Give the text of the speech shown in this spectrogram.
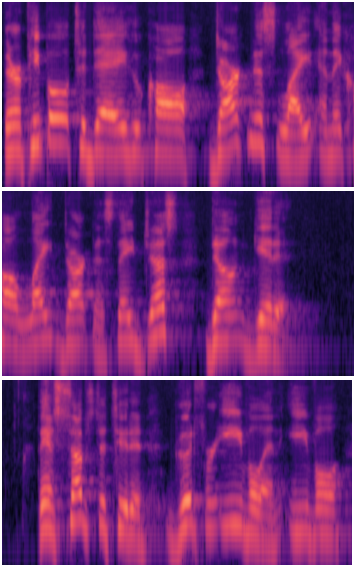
There are people today who call darkness light and they call light darkness. They just don't get it. They have substituted good for evil and evil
